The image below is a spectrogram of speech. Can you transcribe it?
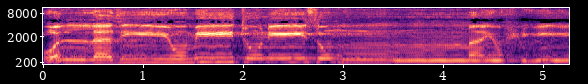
والذي يميتني ثم يحيين.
